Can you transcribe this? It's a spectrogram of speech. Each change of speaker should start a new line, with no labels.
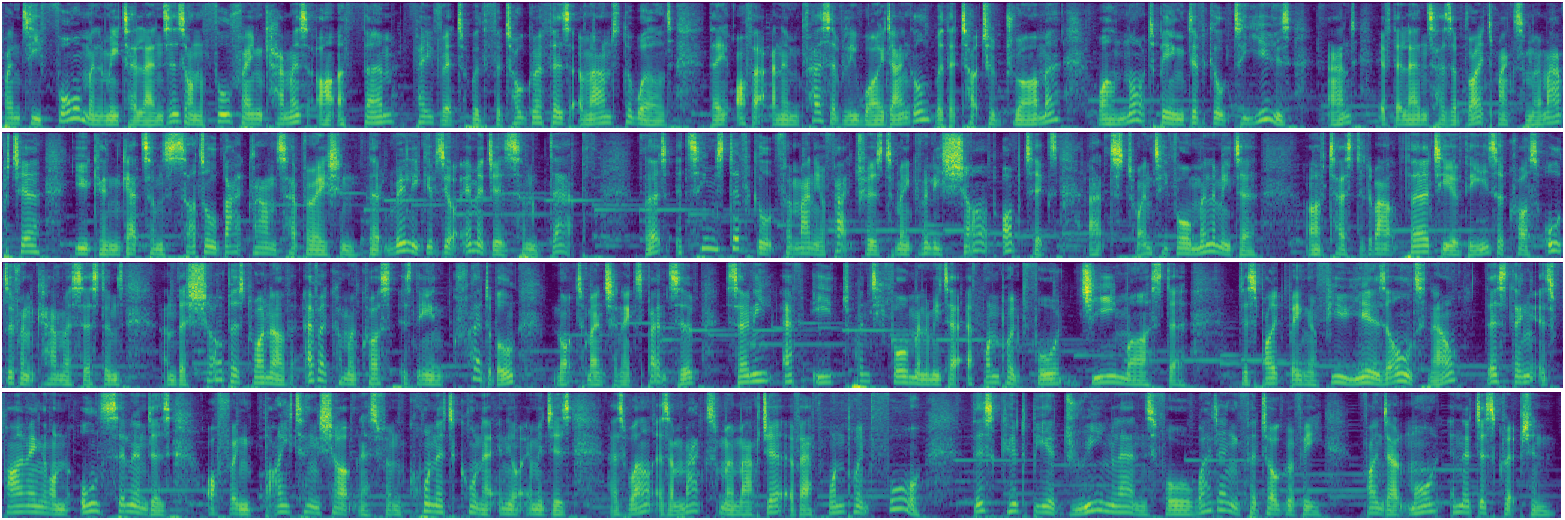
24mm lenses on full frame cameras are a firm favourite with photographers around the world. They offer an impressively wide angle with a touch of drama while not being difficult to use and if the lens has a bright maximum aperture you can get some subtle background separation that really gives your images some depth. But it seems difficult for manufacturers to make really sharp optics at 24mm. I've tested about 30 of these across all different camera systems and the sharpest one I've ever come across is the incredible, not to mention expensive, Sony FE24mm f1.4 G Master. Despite being a few years old now, this thing is firing on all cylinders, offering biting sharpness from corner to corner in your images, as well as a maximum aperture of f1.4. This could be a dream lens for wedding photography. Find out more in the description.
